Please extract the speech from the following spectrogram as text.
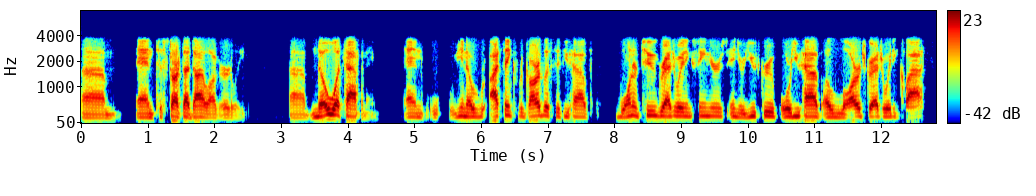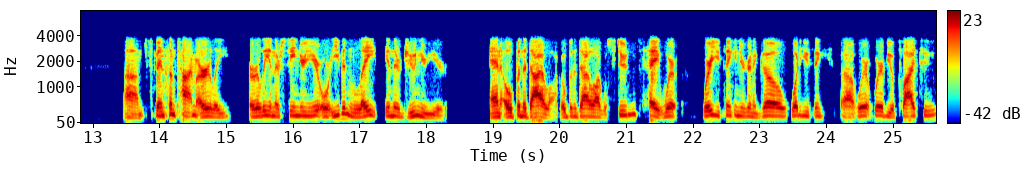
um, and to start that dialogue early. Um, know what's happening. And, you know, I think regardless if you have one or two graduating seniors in your youth group or you have a large graduating class, um, spend some time early, early in their senior year or even late in their junior year and open the dialogue. Open the dialogue with students. Hey, where, where are you thinking you're going to go? What do you think? Uh, where, where have you applied to?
